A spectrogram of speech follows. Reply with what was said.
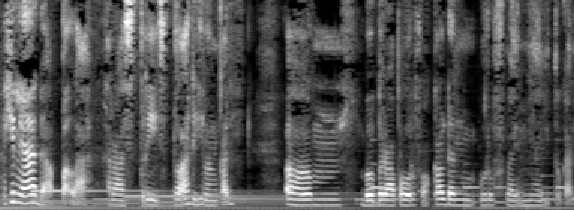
akhirnya dapatlah Rastri setelah dihilangkan um, beberapa huruf vokal dan huruf lainnya gitu kan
